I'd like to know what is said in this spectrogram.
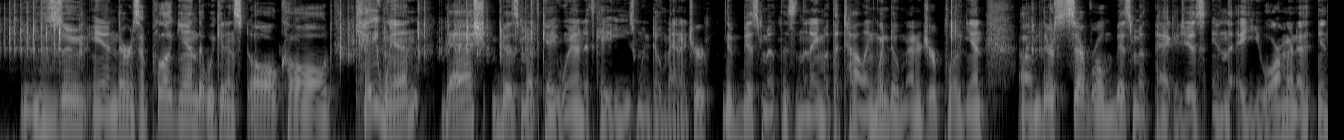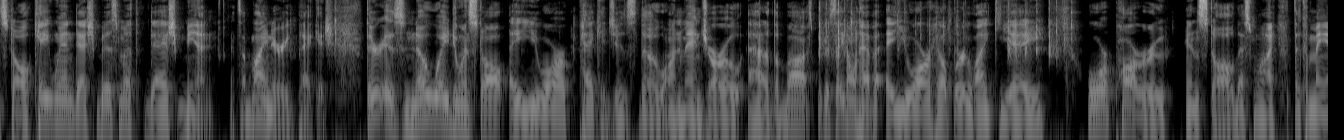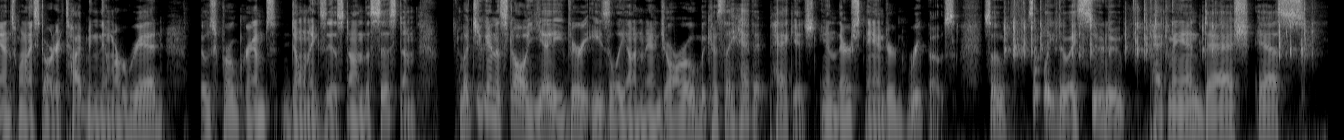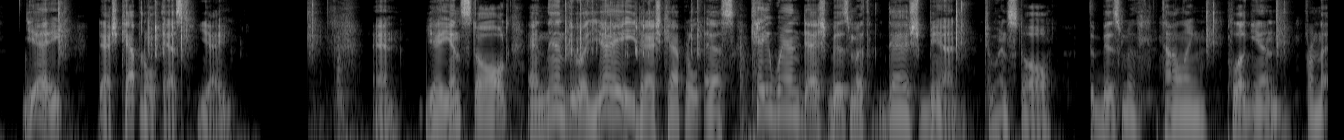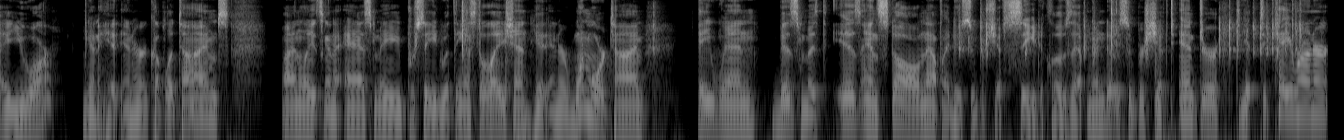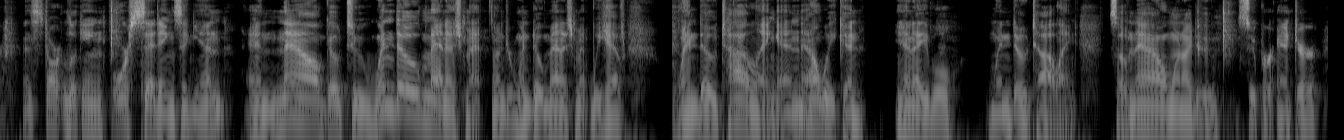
zoom in, there is a plugin that we can install called kwin-bismuth. Kwin is KDE's window manager. Bismuth is the name of the tiling window manager plugin. Um, there's several Bismuth packages in the AUR. I'm going to install kwin-bismuth-bin. It's a binary package. There is no way to install AUR packages, though, on Manjaro out of the box because they don't have an AUR helper like Yay or Paru installed. That's why the commands, when I started typing them, are red. Those programs don't exist on the system. But you can install Yay very easily on Manjaro because they have it packaged in their standard repos. So simply do a sudo pacman-s yay dash capital S yay and yay installed, and then do a yay dash capital S kwin dash bismuth dash bin to install the bismuth tiling plugin from the AUR. I'm going to hit enter a couple of times. Finally, it's going to ask me proceed with the installation. Hit enter one more time. kwin bismuth is installed. Now if I do super shift C to close that window, super shift enter to get to KRunner and start looking for settings again. And now go to window management. Under window management, we have window tiling. And now we can enable window tiling. So now when I do super enter,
